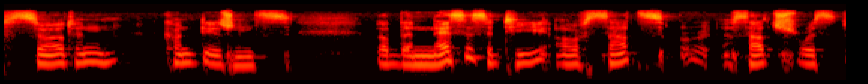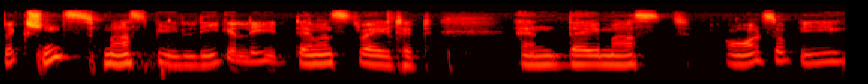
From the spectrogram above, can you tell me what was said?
certain conditions, but the necessity of such, such restrictions must be legally demonstrated and they must also be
